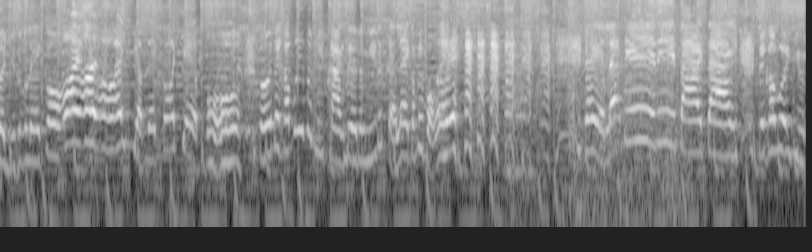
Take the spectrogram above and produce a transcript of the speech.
เราอยู่ตรงเลโก้โอ้ยโอ้ยโอ้ยเหยียบเลโก้เจ็บโอ้โหเออนะครับเฮ้ยมันมีทางเดินตรงนี้ตั้งแต่แรกก็ไม่บอกเอ้ยได้เห็นแล้วนี่นี่ตายตายแล้วก็มาอยู่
